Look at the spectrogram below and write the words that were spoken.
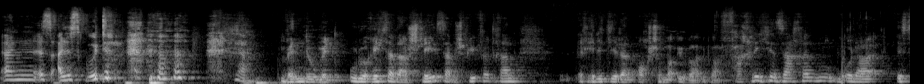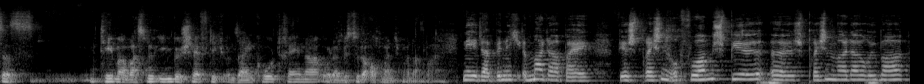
dann ist alles gut. ja. Wenn du mit Udo Richter da stehst am Spielfeldrand, redet ihr dann auch schon mal über, über fachliche Sachen oder ist das ein Thema, was nur ihn beschäftigt und seinen Co-Trainer oder bist du da auch manchmal dabei? Nee, da bin ich immer dabei. Wir sprechen auch vor dem Spiel, äh, sprechen wir darüber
